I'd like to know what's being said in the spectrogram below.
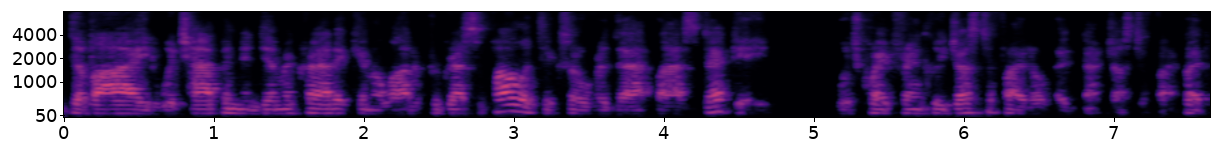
divide, which happened in Democratic and a lot of progressive politics over that last decade, which quite frankly justified, uh, not justified, but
